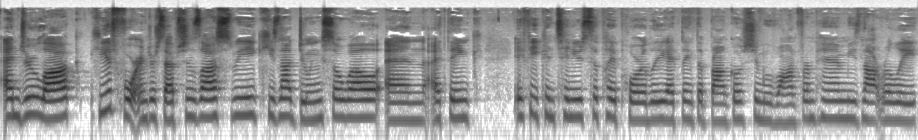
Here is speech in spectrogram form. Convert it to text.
And Drew Lock, he had four interceptions last week. He's not doing so well, and I think if he continues to play poorly, I think the Broncos should move on from him. He's not really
